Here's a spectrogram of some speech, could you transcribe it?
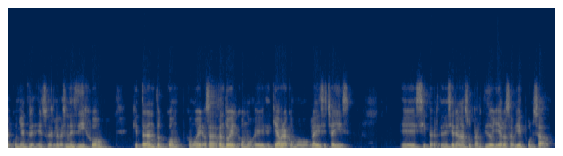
Acuña en sus declaraciones dijo que tanto como él, o sea, tanto él como eh, Quiabra como Gladys Echaíz, eh, si pertenecieran a su partido ya los habría expulsado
